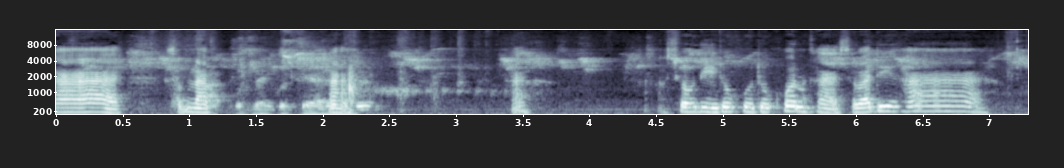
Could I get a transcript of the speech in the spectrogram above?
ค่ะสำหรับ กดไลค์กดแชร์ด้วยเด้อค่ะ โชคดีทุกหูทุกคนค่ะ สวัสดีค่ะ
